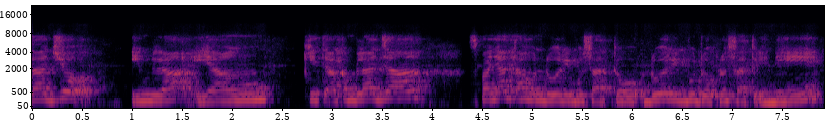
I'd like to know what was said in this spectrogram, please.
tajuk Imla yang kita akan belajar sepanjang tahun 2001 2021 ini.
